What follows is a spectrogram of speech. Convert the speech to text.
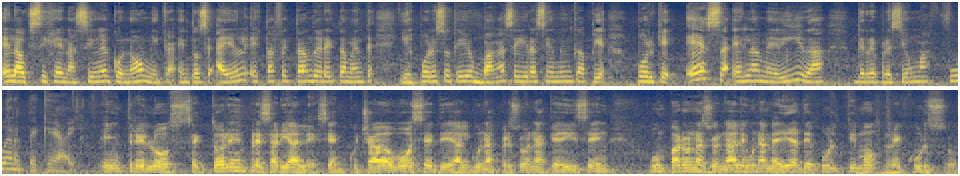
la oxigenación económica. Entonces a ellos les está afectando directamente y es por eso que ellos van a seguir haciendo hincapié, porque esa es la medida de represión más fuerte que hay. Entre los sectores empresariales se han escuchado voces de algunas personas que dicen un paro nacional es una medida de último recurso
